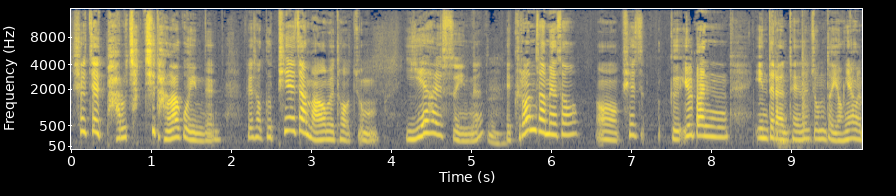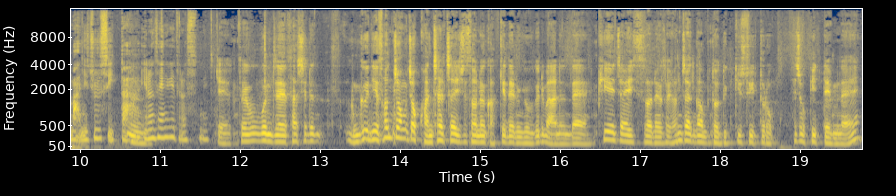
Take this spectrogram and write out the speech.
실제 바로 착취당하고 있는. 그래서 그 피해자 마음을 더 좀 이해할 수 있는 음. 네, 그런 점에서 어, 피해, 그 일반인들한테는 좀 더 영향을 많이 줄 수 있다 음. 이런 생각이 들었습니다. 예, 대부분 이제 사실은 은근히 선정적 관찰자의 시선을 갖게 되는 경우들이 많은데 피해자의 시선에서 현장감을 더 느낄 수 있도록 해줬기 때문에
